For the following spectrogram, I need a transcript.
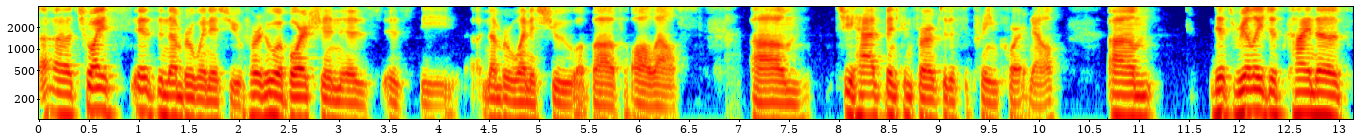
uh, choice is the number one issue, for who abortion is is the number one issue above all else. Um, she has been confirmed to the Supreme Court now. Um, this really just kind of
